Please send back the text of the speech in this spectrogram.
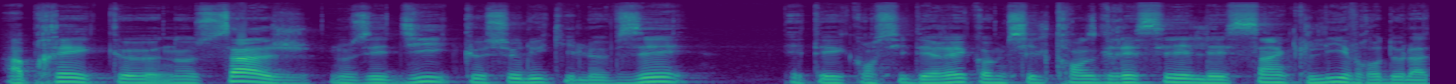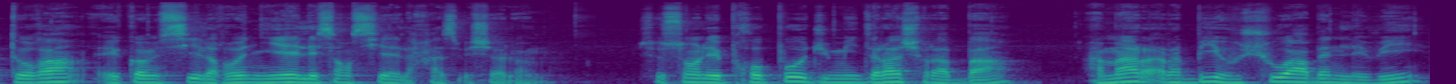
après que nos sages nous aient dit que celui qui le faisait était considéré comme s'il transgressait les cinq livres de la Torah et comme s'il reniait l'essentiel. Ce sont les propos du Midrash Rabbah Rabbi Yoshua ben Levi,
